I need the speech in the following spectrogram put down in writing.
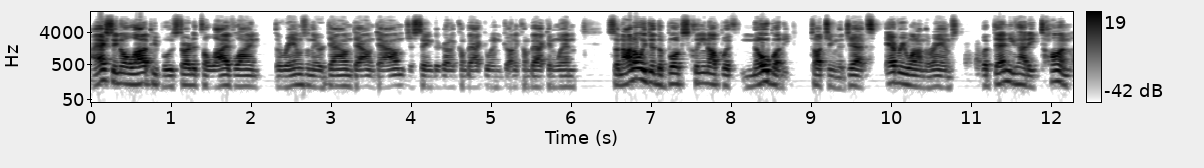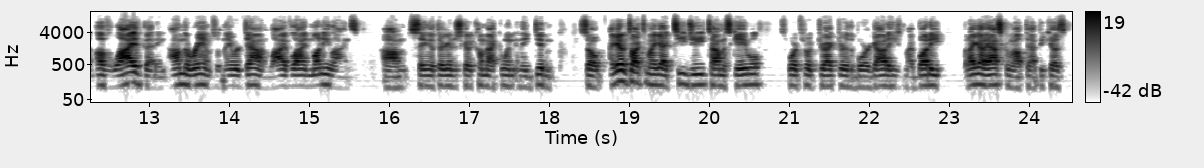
I actually know a lot of people who started to live line the Rams when they were down, down, down, just saying they're going to come back and win, going to come back and win. So not only did the books clean up with nobody touching the Jets, everyone on the Rams, but then you had a ton of live betting on the Rams when they were down, live line money lines, um, saying that they're just going to come back and win, and they didn't. So I got to talk to my guy TG Thomas Gable, sportsbook director of the Borgata. He's my buddy. But I got to ask him about that because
